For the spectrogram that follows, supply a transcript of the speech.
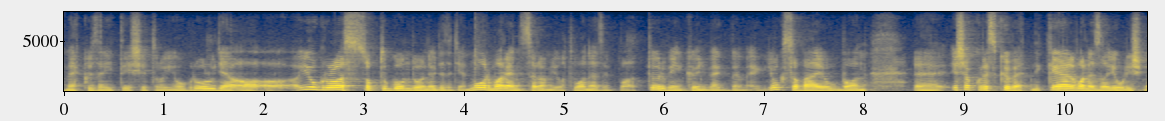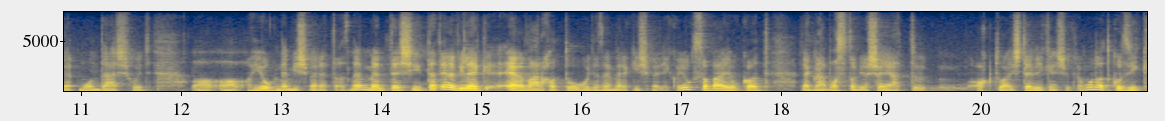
megközelítésétől a jogról. Ugye a, a jogról azt szoktuk gondolni, hogy ez egy ilyen normarendszer, ami ott van ezekben a törvénykönyvekben, meg jogszabályokban, és akkor ezt követni kell. Van ez a jól ismert mondás, hogy a, a, a jog nem ismerete az nem mentesít. Tehát elvileg elvárható, hogy az emberek ismerjék a jogszabályokat, legalább azt, ami a saját aktuális tevékenységre vonatkozik,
